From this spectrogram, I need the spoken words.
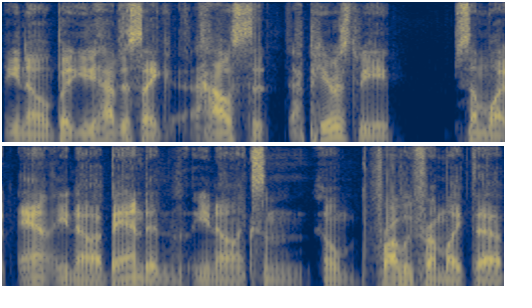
you know, but you have this like house that appears to be somewhat you know abandoned. You know, like some oh, probably from like the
